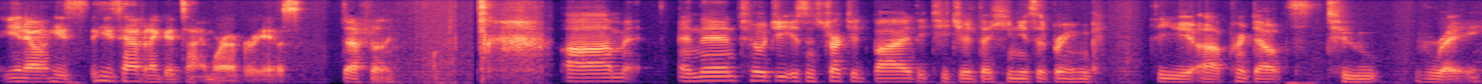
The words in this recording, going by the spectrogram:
you know he's he's having a good time wherever he is. Definitely. Um, and then Toji is instructed by the teacher that he needs to bring the uh, printouts to Rei.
